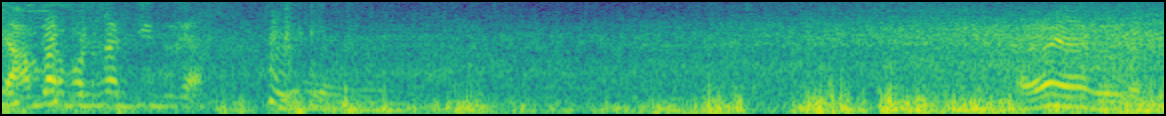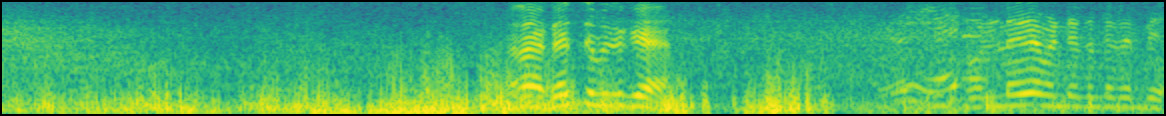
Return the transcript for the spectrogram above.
சாம்பார் போட்டு தான் இருக்கேன் நல்லா டேஸ்ட் எப்படி இருக்கு? சொல்லவே வேண்டியது இல்லை தம்பி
